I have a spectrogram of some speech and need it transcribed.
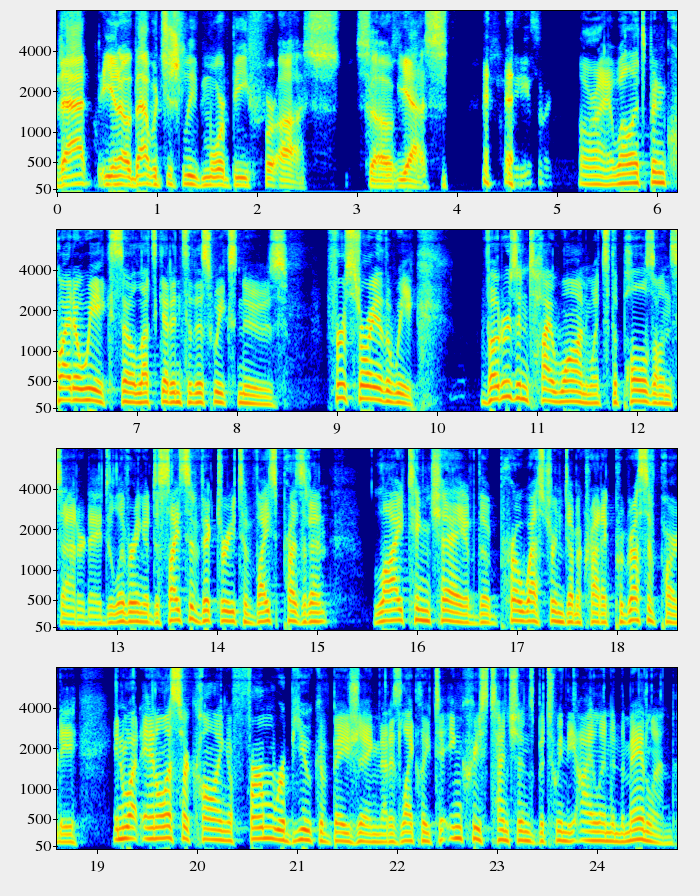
That, you know, that would just leave more beef for us. So, yes. all right. Well, it's been quite a week. So let's get into this week's news. First story of the week. Voters in Taiwan went to the polls on Saturday, delivering a decisive victory to Vice President Lai Ching-te of the pro-Western Democratic Progressive Party in what analysts are calling a firm rebuke of Beijing that is likely to increase tensions between the island and the mainland.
